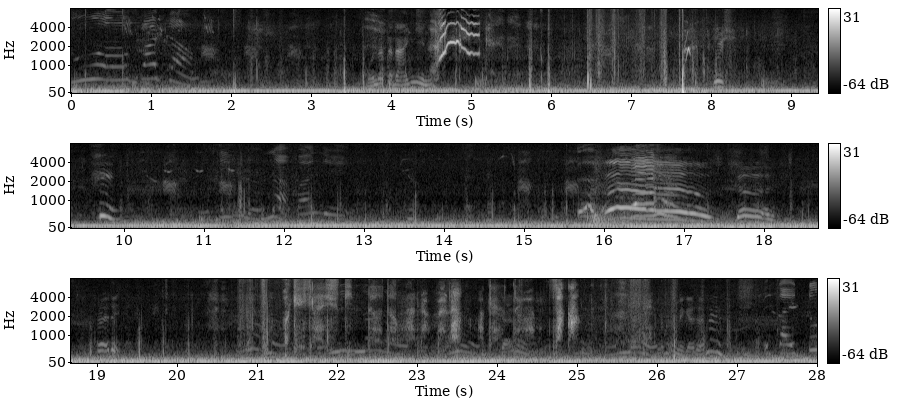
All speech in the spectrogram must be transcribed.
Dua kosong. Bola tak ada angin. eh. Push. Nak balik. Oh! Goal. Right, Dik. Okay guys, kita dah mana-mana. Kat mana? Saka. Ambil kat sana. Dekat itu,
